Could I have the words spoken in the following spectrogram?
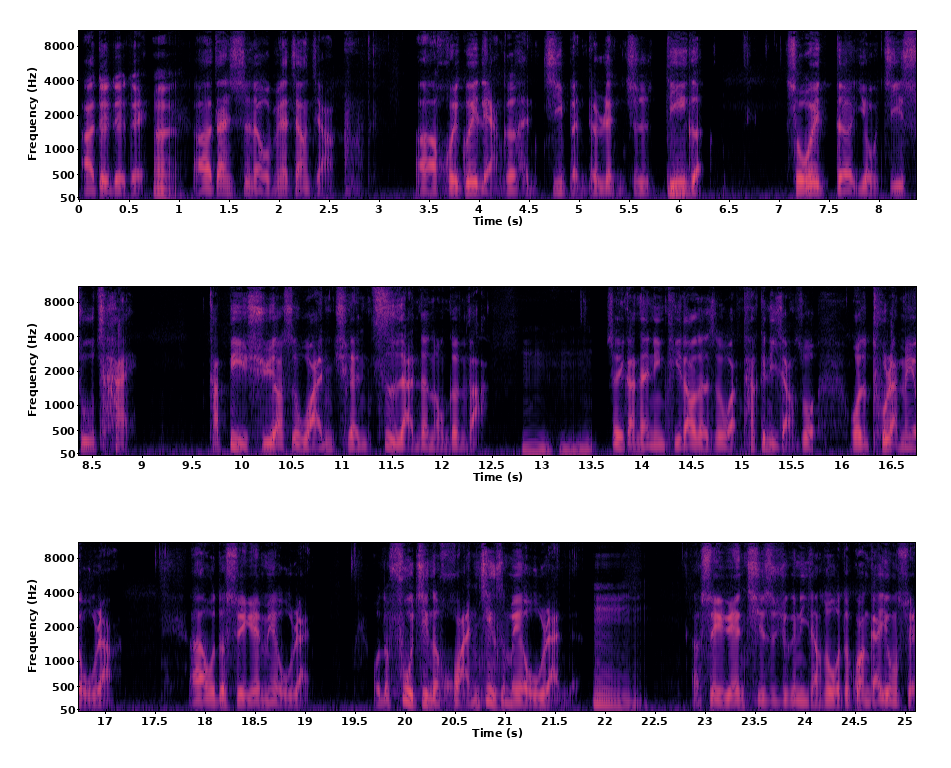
啊，对对对，嗯，呃，但是呢，我们要这样讲，呃，回归两个很基本的认知。第一个，嗯、所谓的有机蔬菜，它必须要是完全自然的农耕法。嗯嗯。所以刚才您提到的是，我他跟你讲说，我的土壤没有污染，呃，我的水源没有污染，我的附近的环境是没有污染的。嗯。呃，水源其实就跟你讲说，我的灌溉用水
